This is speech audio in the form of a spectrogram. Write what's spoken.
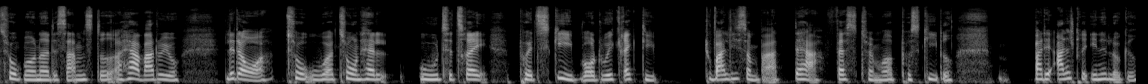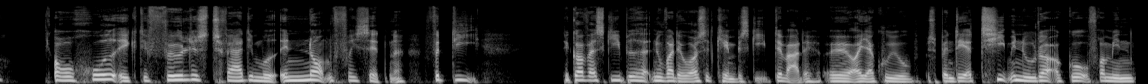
to måneder det samme sted. Og her var du jo lidt over to uger, to og en halv uge til tre, på et skib, hvor du ikke rigtig... Du var ligesom bare der, fasttømret på skibet. Var det aldrig indelukket? Overhovedet ikke. Det føltes tværtimod enormt frisættende, fordi det kan godt være skibet, nu var det jo også et kæmpe skib, det var det, øh, og jeg kunne jo spendere 10 minutter og gå fra min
